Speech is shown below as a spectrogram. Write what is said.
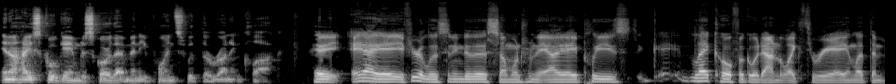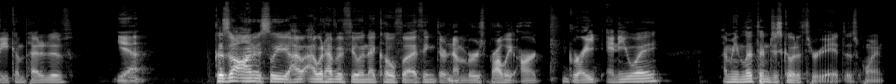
in a high school game to score that many points with the running clock. Hey, AIA, if you're listening to this, someone from the AIA, please let Kofa go down to like 3A and let them be competitive. Yeah. Because honestly, I, I would have a feeling that Kofa, I think their mm. numbers probably aren't great anyway. I mean, let them just go to 3A at this point.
